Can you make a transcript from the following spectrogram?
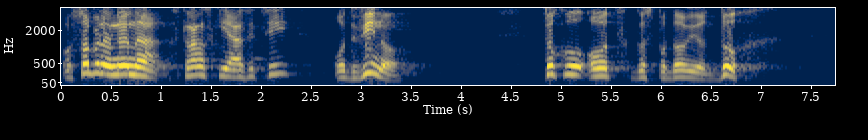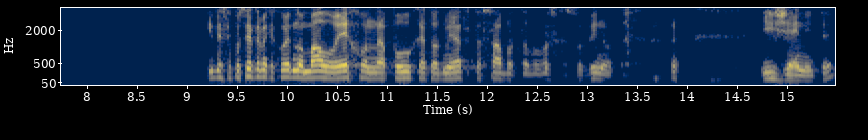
особено не на странски јазици, од вино, туку од Господовиот дух. И да се подсетаме како едно мало ехо на поуката од минатата сабота во врска со виното и жените.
